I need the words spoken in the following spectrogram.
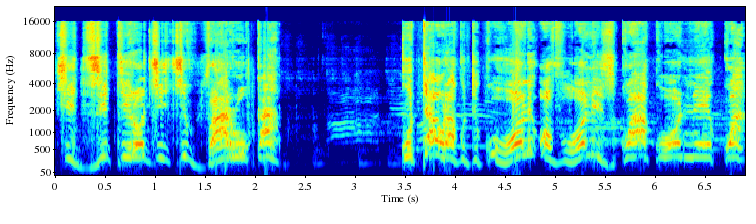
chidzitiro chichibvaruka kutaura kuti kuholy of holies kwakuonekwa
